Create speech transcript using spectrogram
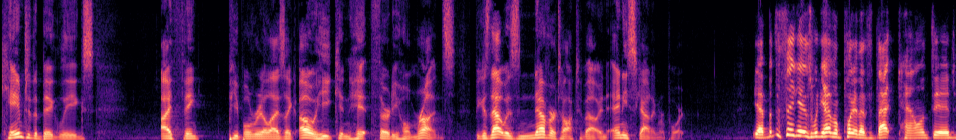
came to the big leagues, I think people realized like, oh, he can hit 30 home runs because that was never talked about in any scouting report. Yeah, but the thing is, when you have a player that's that talented,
